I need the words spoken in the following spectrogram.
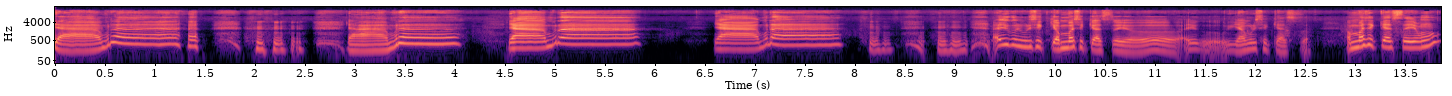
야무라. 야무라. 야무라. 야무라. 아이고 우리 새끼 엄마 새끼 왔어요. 아이고 우리 야무리 새끼 왔어. 엄마 새끼 왔어요.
